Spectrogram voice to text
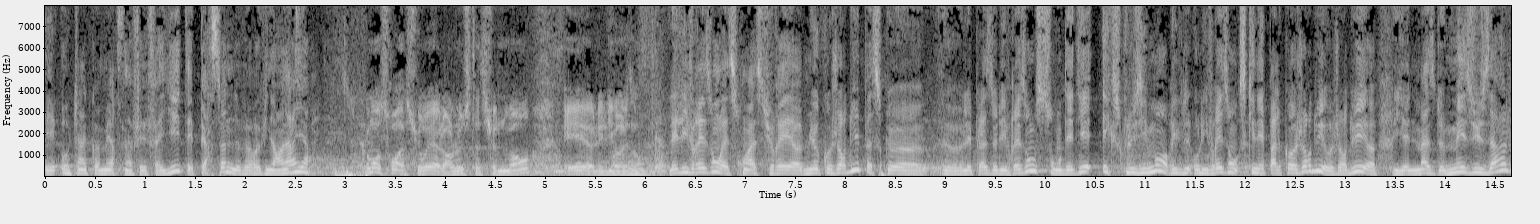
Et aucun commerce n'a fait faillite et personne ne veut revenir en arrière. Comment seront assurés alors le stationnement et les livraisons? Les livraisons, elles seront assurées mieux qu'aujourd'hui parce que les places de livraison sont dédiées exclusivement aux livraisons, ce qui n'est pas le cas aujourd'hui. Aujourd'hui, il y a une masse de mésusage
